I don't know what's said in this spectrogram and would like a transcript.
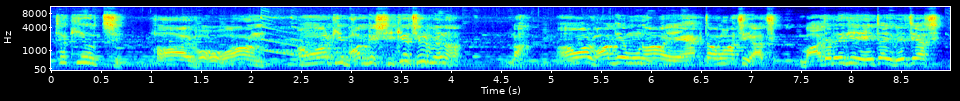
এটা কি হচ্ছে? হায় ভগবান, আমার কি ভাগ্যে শিখে ছিড়বে না? না, আমার ভাগ্যে মনে হয় একটা মাছই আছে। বাজারে গিয়ে এটাই বেঁচে আছে।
